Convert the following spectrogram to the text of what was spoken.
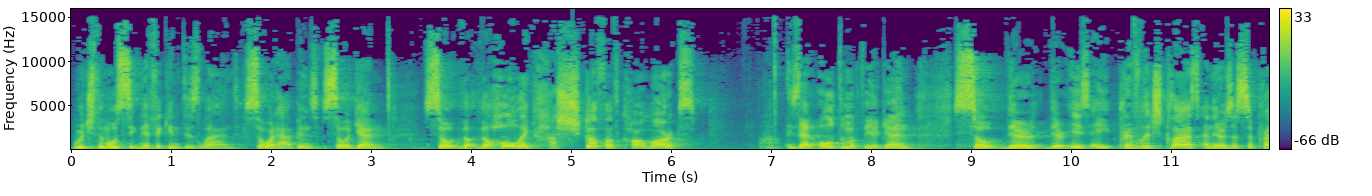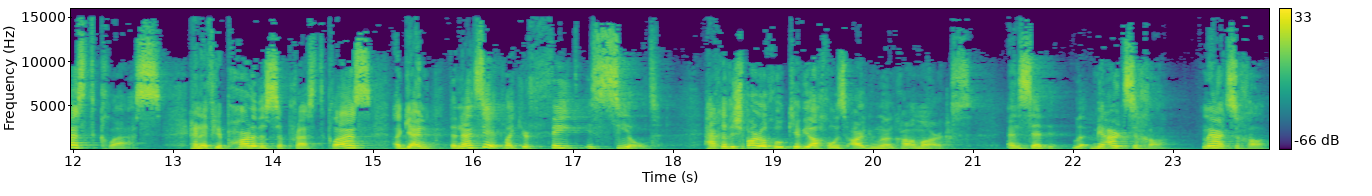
which the most significant is land. So what happens? So again, so the, the whole like hashkaf of Karl Marx is that ultimately again so there, there is a privileged class and there's a suppressed class. And if you're part of the suppressed class, again, then that's it. Like your fate is sealed. HaKadosh Baruch Hu, Kivyachal, was arguing on Karl Marx and said, Me'artzecha, me'artzecha.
